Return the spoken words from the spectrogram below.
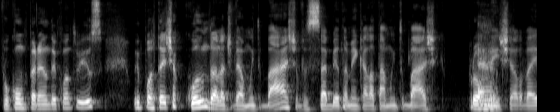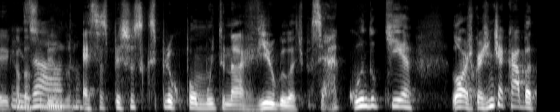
Vou comprando enquanto isso. O importante é quando ela estiver muito baixa, você saber também que ela tá muito baixa, provavelmente é. ela vai acabar Exato. subindo. Essas pessoas que se preocupam muito na vírgula, tipo assim, ah, quando que é. Lógico, a gente acaba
